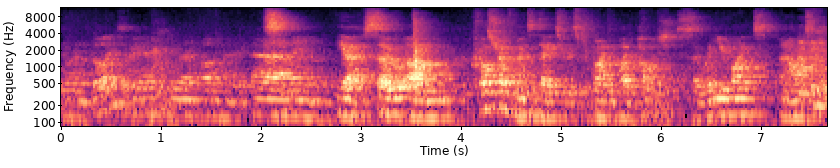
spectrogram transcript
your employees or you have to do that automatically? Uh, Yeah, so um, cross-ref metadata is provided by publishers. So when you write an article,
